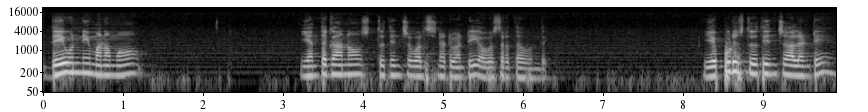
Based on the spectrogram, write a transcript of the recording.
దేవుణ్ణి మనము ఎంతగానో స్థుతించవలసినటువంటి అవసరత ఉంది. ఎప్పుడు స్థుతించాలంటే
